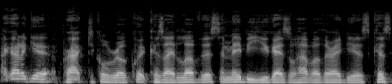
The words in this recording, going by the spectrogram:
I got to get practical real quick because I love this, and maybe you guys will have other ideas. Because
